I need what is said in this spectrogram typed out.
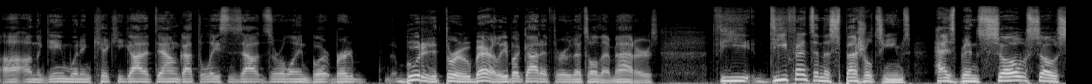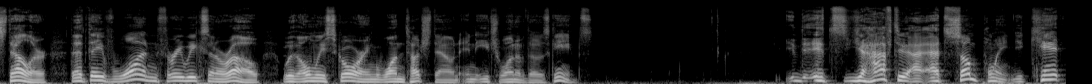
uh, on the game winning kick. He got it down, got the laces out. Zuerlein booted it through barely, but got it through. That's all that matters the defense and the special teams has been so so stellar that they've won 3 weeks in a row with only scoring one touchdown in each one of those games. It's you have to at some point you can't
